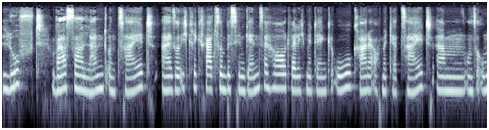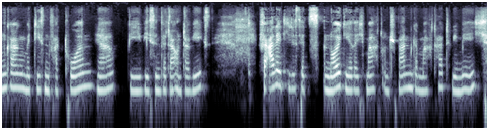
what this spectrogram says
Luft, Wasser, Land und Zeit. Also ich kriege gerade so ein bisschen Gänsehaut, weil ich mir denke, oh, gerade auch mit der Zeit, ähm, unser Umgang mit diesen Faktoren, ja, wie, wie sind wir da unterwegs? Für alle, die das jetzt neugierig macht und spannend gemacht hat, wie mich,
